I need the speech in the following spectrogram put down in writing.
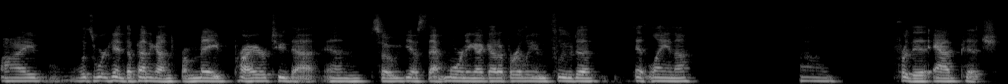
I was working at the Pentagon from May prior to that. And so, yes, that morning I got up early and flew to Atlanta um, for the ad pitch.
